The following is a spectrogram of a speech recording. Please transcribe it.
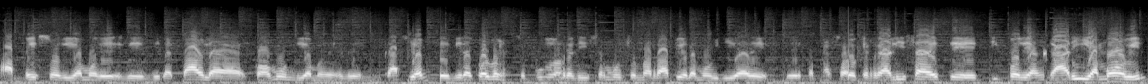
a peso, digamos, de, la tabla común, digamos, de, de educación, de la cual, se pudo realizar mucho más rápido la movilidad de, esta persona. Lo que realiza este tipo de angaría móvil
